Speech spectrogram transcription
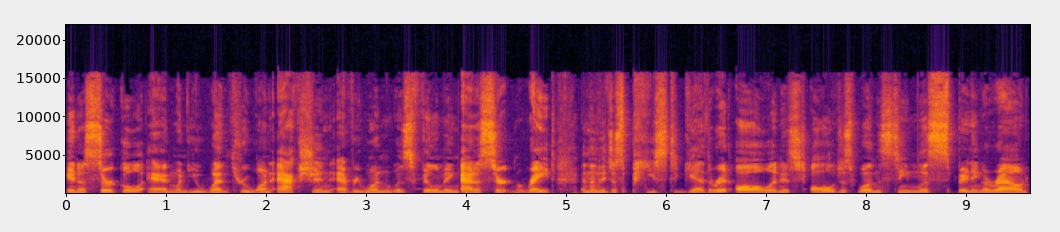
in a circle and when you went through one action, everyone was filming at a certain rate and then they just pieced together it all and it's all just one seamless spinning around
